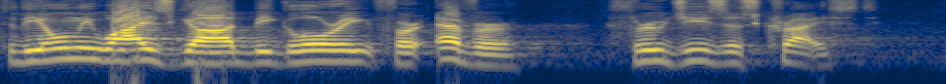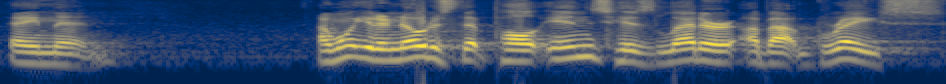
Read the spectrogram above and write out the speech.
To the only wise God be glory forever through Jesus Christ. Amen. I want you to notice that Paul ends his letter about grace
